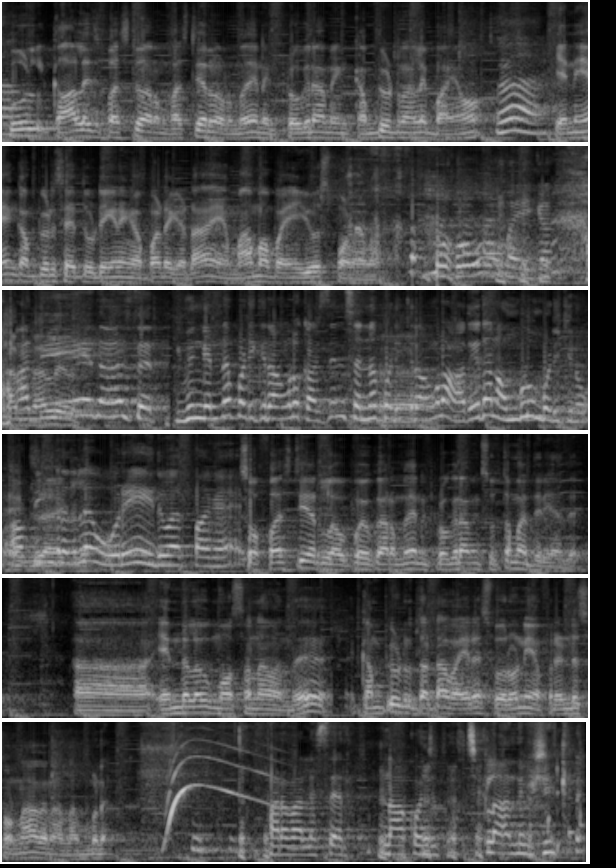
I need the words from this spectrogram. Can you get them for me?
ஸ்கூல் காலேஜ் ஃபர்ஸ்ட் வரும் ஃபர்ஸ்ட் இயர் வரும்போது எனக்கு ப்ரோக்ராமிங் கம்ப்யூட்டர்னாலே பயம். என்னை ஏன் கம்ப்யூட்டர் சேர்த்து விட்டீங்கன்னு எங்கள் அப்பாட்ட கேட்டா என் மாமா பையன் யூஸ் பண்ணலாம் சார். இவங்க என்ன படிக்கிறாங்களோ கசின்ஸ் என்ன படிக்கிறாங்களோ அதே தான் நம்மளும் படிக்கணும். அப்படின்றதுல ஒரே இதுவா இருப்பாங்க. ஸோ ஃபர்ஸ்ட் இயரில் போய் உட்காரும்போது எனக்கு ப்ரோக்ராமிங் சுத்தமாக தெரியாது. எந்த அளவுக்கு மோசம்னா வந்து கம்ப்யூட்டர் தட்டா வைரஸ் வரும்னு என் ஃப்ரெண்டு சொன்னா அதை நான் நம்பினேன். பரவாயில்ல சார் நான் கொஞ்சம் புரிச்சுக்கலாம் அந்த விஷயத்துல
